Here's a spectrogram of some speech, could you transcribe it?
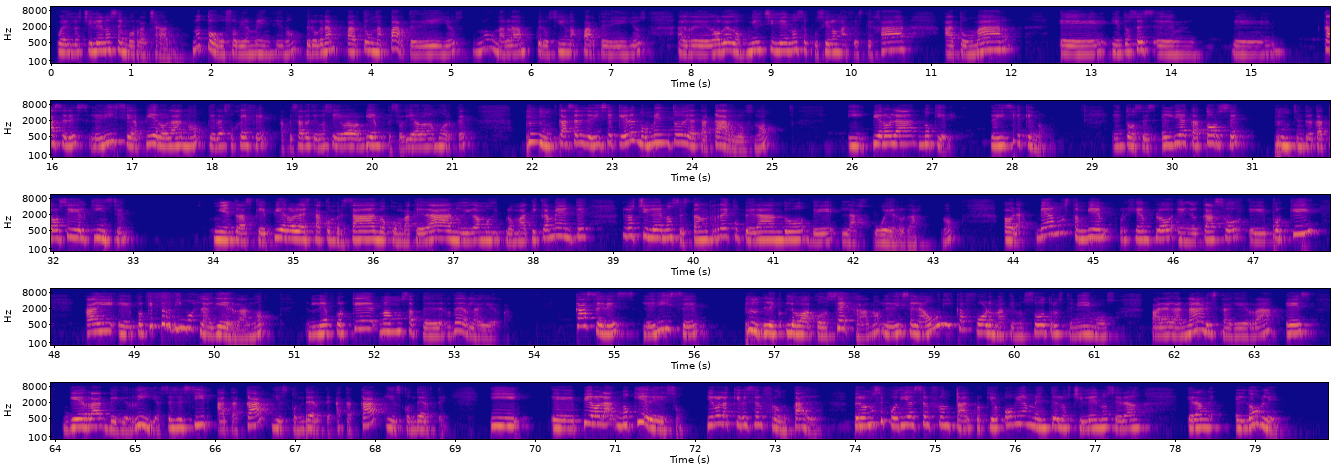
pues los chilenos se emborracharon. No todos, obviamente, ¿no? Pero gran parte, una parte de ellos, no una gran, pero sí una parte de ellos, alrededor de 2.000 chilenos se pusieron a festejar, a tomar, eh, y entonces em, eh, Cáceres le dice a Pierola, ¿no? que era su jefe, a pesar de que no se llevaban bien, porque se odiaban a muerte, Cáceres le dice que era el momento de atacarlos, ¿no? Y Pierola no quiere, le dice que no. Entonces, el día 14, entre el 14 y el 15, mientras que Pierola está conversando con Baquedano, digamos diplomáticamente, los chilenos se están recuperando de la juerga, ¿no? Ahora, veamos también, por ejemplo, en el caso, eh, ¿por, qué hay, eh, ¿por qué perdimos la guerra, no? ¿Por qué vamos a perder la guerra? Cáceres le dice, le, lo aconseja, ¿no? Le dice, la única forma que nosotros tenemos para ganar esta guerra es guerra de guerrillas, es decir, atacar y esconderte, atacar y esconderte. Y eh, Pierola no quiere eso, Pierola quiere ser frontal, pero no se podía ser frontal porque obviamente los chilenos eran, eran el doble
